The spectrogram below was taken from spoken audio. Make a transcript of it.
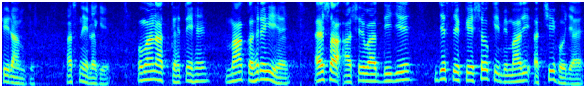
श्री रामकृष्ण हंसने लगे। उमानाथ कहते हैं, माँ कह रही है, ऐसा आशीर्वाद दीजिए जिससे केशव की बीमारी अच्छी हो जाए।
